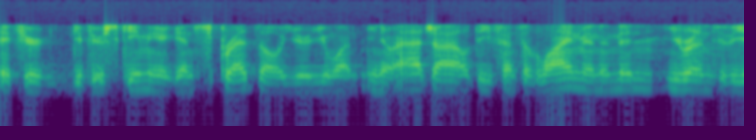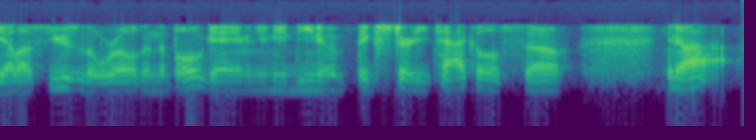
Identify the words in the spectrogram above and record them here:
if you're if you're scheming against spreads all year, you want you know agile defensive linemen, and then you run into the LSU's of the world in the bowl game, and you need you know big sturdy tackles. So, you know, I,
